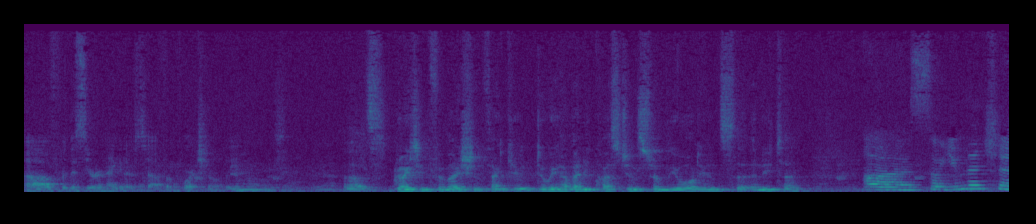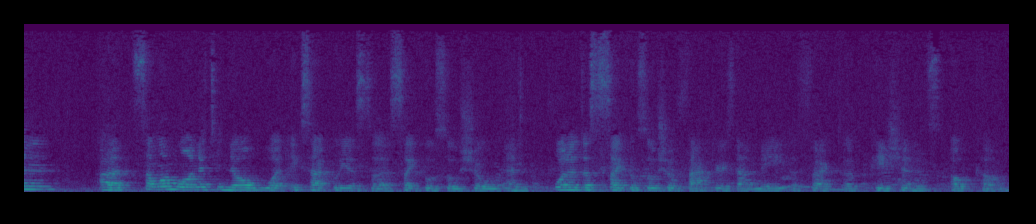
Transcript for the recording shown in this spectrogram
uh, for the seronegative stuff, unfortunately. That's great information, thank you. Do we have any questions from the audience, uh, Anita? Uh, so you mentioned uh, someone wanted to know what exactly is uh, psychosocial and what are the psychosocial factors that may affect a patient's outcome.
